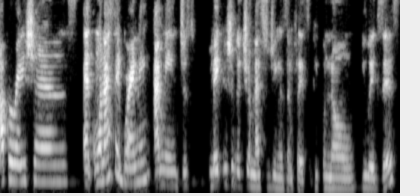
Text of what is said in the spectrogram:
operations, and when I say branding, I mean just making sure that your messaging is in place so people know you exist.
